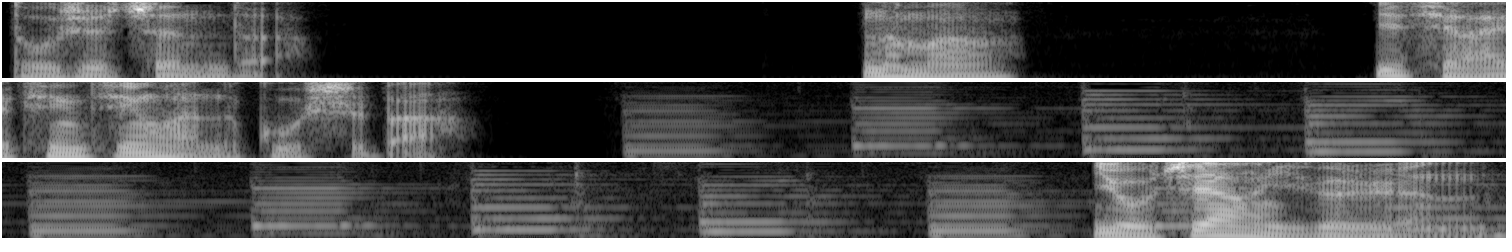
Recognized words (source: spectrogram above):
都是真的。那么，一起来听今晚的故事吧。有这样一个人，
